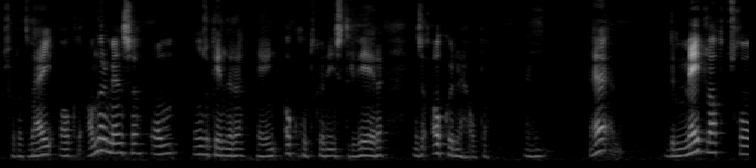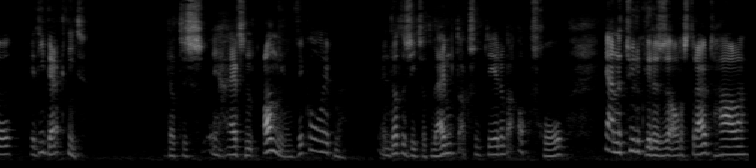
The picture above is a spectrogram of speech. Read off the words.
Zodat wij ook de andere mensen om onze kinderen heen ook goed kunnen instrueren en ze ook kunnen helpen. En hè, de meetlat op school, die werkt niet. Dat is, hij heeft een ander ontwikkelritme. En dat is iets wat wij moeten accepteren, ook op school. Ja, natuurlijk willen ze alles eruit halen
